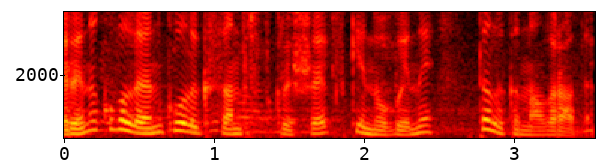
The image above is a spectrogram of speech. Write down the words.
Ірина Коваленко, Олександр Скришевський. Новини телеканал Рада.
